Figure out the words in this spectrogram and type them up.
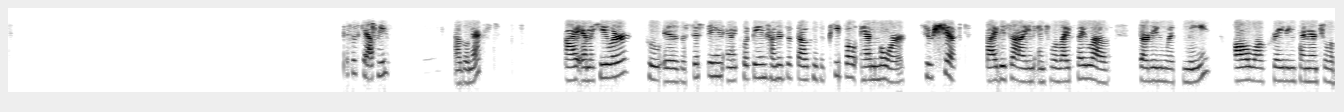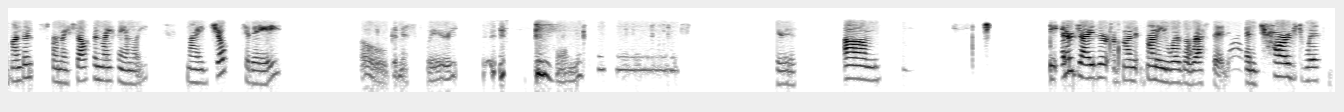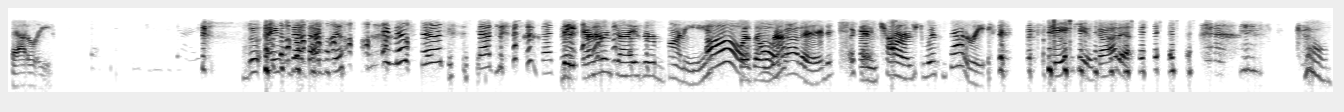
This is Kathy. I'll go next. I am a healer who is assisting and equipping hundreds of thousands of people and more to shift by design into a life they love, starting with me, all while creating financial abundance for myself and my family. My joke today, oh goodness, where um, here it is. Um, the Energizer Bun- Bunny was arrested and charged with battery. I, that, I missed. I missed it. That's that's The. Energizer Bunny Oh, was oh, arrested Okay. and charged with battery. Thank you. Got it. oh.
